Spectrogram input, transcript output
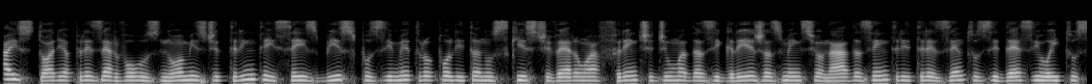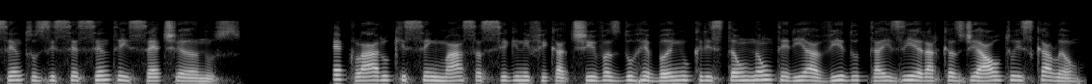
A história preservou os nomes de 36 bispos e metropolitanos que estiveram à frente de uma das igrejas mencionadas entre 310 e 867 anos. É claro que sem massas significativas do rebanho cristão não teria havido tais hierarcas de alto escalão.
